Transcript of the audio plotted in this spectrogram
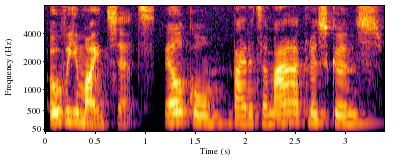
Over je mindset. Welkom bij de Tamara Kluskens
